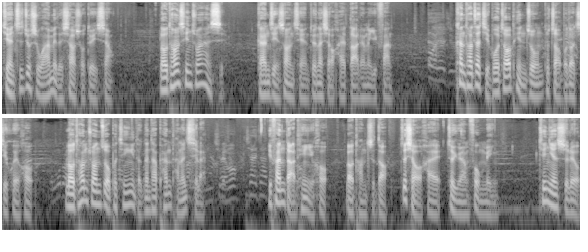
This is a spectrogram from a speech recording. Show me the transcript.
简直就是完美的下手对象。老唐心中暗喜，赶紧上前对那小孩打量了一番。看他在几波招聘中都找不到机会后，老汤装作不经意地跟他攀谈了起来。一番打听以后，老汤知道这小孩叫袁凤鸣，今年十六，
